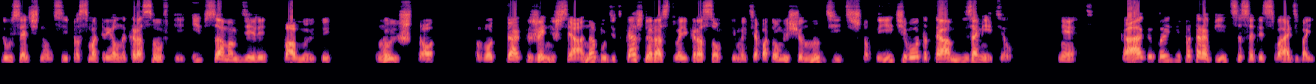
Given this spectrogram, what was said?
Дуся очнулся и посмотрел на кроссовки. И в самом деле помыты. Ну и что? Вот так женишься, а она будет каждый раз твои кроссовки мыть, а потом еще нудить, что ты чего-то там не заметил. Нет, как бы не поторопиться с этой свадьбой.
